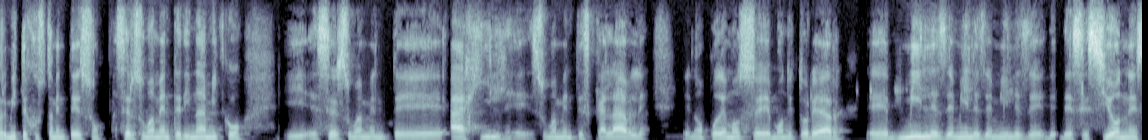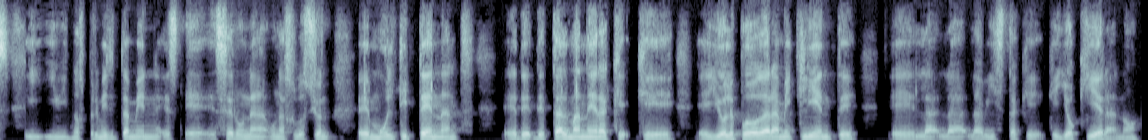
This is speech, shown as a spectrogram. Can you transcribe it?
permite justamente eso, ser sumamente dinámico y eh, ser sumamente ágil, eh, sumamente escalable. Eh, ¿no? Podemos monitorear miles de miles de miles de, sesiones y, nos permite también ser una, solución multitenant, de, tal manera que, yo le puedo dar a mi cliente la, vista que, que, yo quiera, ¿no?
